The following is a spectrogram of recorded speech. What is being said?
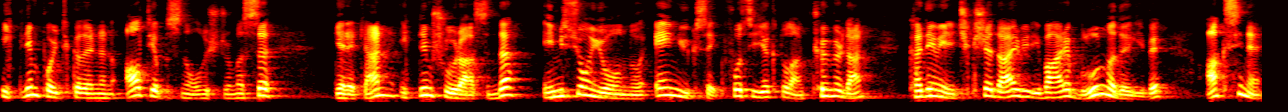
iklim politikalarının altyapısını oluşturması gereken iklim şurasında emisyon yoğunluğu en yüksek fosil yakıt olan kömürden kademeli çıkışa dair bir ibare bulunmadığı gibi aksine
